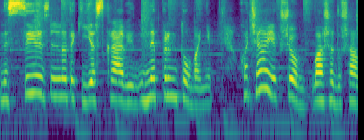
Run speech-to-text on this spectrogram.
не сильно такі яскраві, не принтовані. Хоча, якщо ваша душа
